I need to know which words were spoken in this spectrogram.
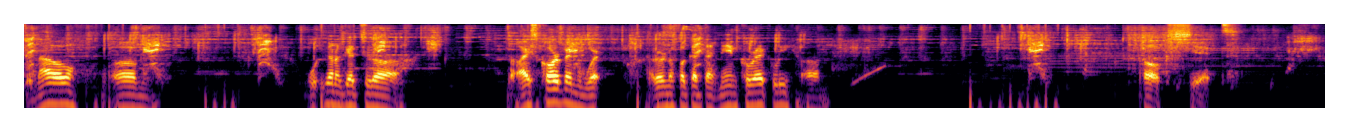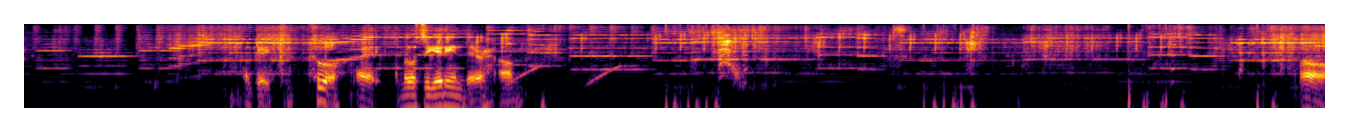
So now um we're gonna get to the the ice carving where I don't know if I got that name correctly um cool alright I'm able to get in there um oh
